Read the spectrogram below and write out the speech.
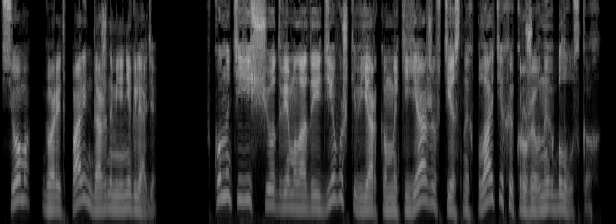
«Сема», — говорит парень, даже на меня не глядя комнате еще две молодые девушки в ярком макияже, в тесных платьях и кружевных блузках.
